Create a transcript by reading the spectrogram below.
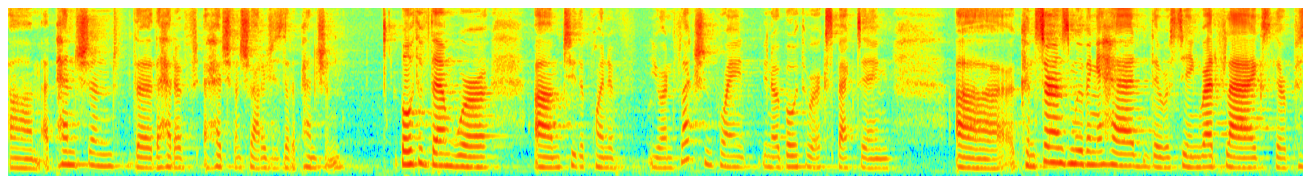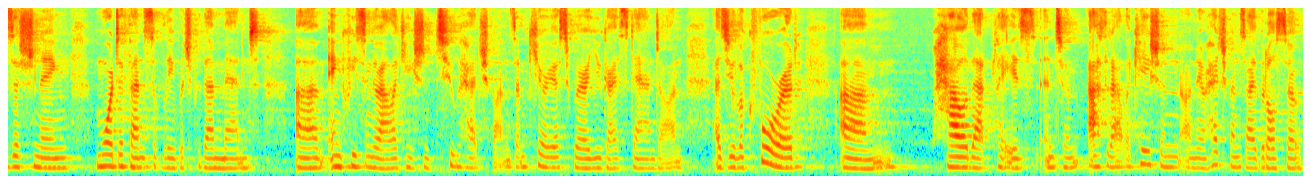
um, a pension, the, the head of hedge fund strategies at a pension. Both of them were um, to the point of your inflection point, you know, both were expecting uh, concerns moving ahead. They were seeing red flags. They're positioning more defensively, which for them meant um, increasing their allocation to hedge funds. I'm curious where you guys stand on, as you look forward, um, how that plays into asset allocation on your hedge fund side, but also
